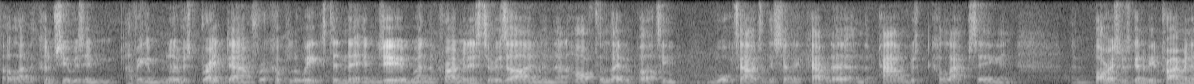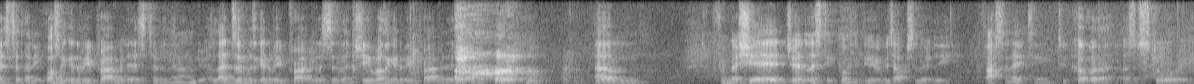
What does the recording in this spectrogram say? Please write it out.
felt like the country was in having a nervous breakdown for a couple of weeks didn't it in June when the prime minister resigned and then half the Labour Party walked out of the shadow cabinet and the pound was collapsing and and Boris was going to be prime minister, then he wasn't going to be prime minister, and then Andrea Leadsom was going to be prime minister, then she wasn't going to be prime minister. Um, from a sheer journalistic point of view, it was absolutely fascinating to cover as a story.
